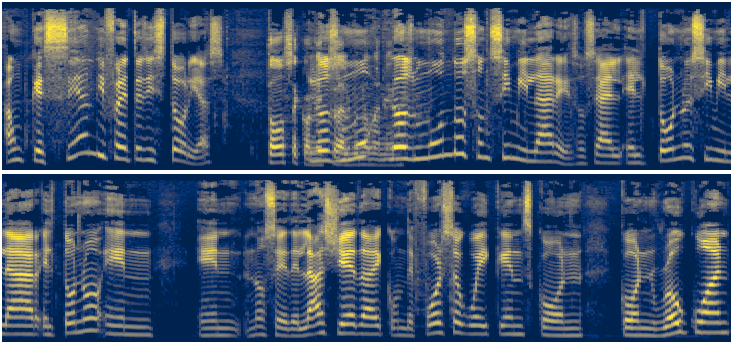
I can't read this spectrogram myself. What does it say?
aunque sean diferentes historias, Todo se conecta los, de alguna manera. los mundos son similares, o sea, el, el tono es similar, el tono en, en, no sé, The Last Jedi, con The Force Awakens, con, con Rogue One,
